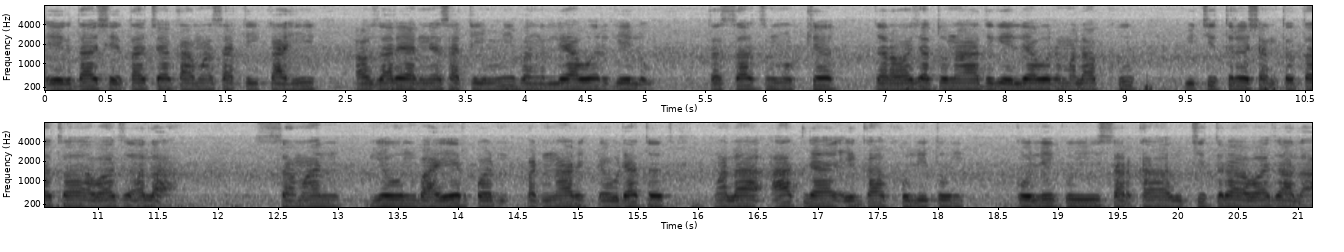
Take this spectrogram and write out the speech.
एकदा शेताच्या कामासाठी काही अवजारे आणण्यासाठी मी बंगल्यावर गेलो. तसाच मुख्य दरवाजातून आत गेल्यावर मला खूप विचित्र शांततेचा आवाज आला. सामान घेऊन बाहेर पड पडणार एवढ्यातच मला आतल्या एका खोलीतून कोलेकुईसारखा विचित्र आवाज आला.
